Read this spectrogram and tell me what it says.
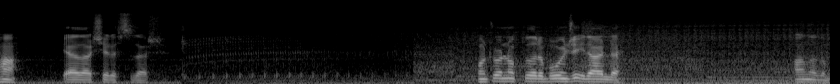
Aha. Geldiler şerefsizler. Kontrol noktaları boyunca ilerle. Anladım.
